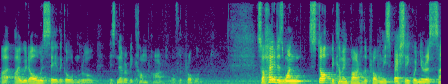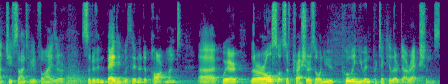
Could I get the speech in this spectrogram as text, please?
I, I would always say the golden rule is never become part of the problem. So how does one stop becoming part of the problem, especially when you're a chief scientific advisor, sort of embedded within a department uh, where there are all sorts of pressures on you, pulling you in particular directions?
